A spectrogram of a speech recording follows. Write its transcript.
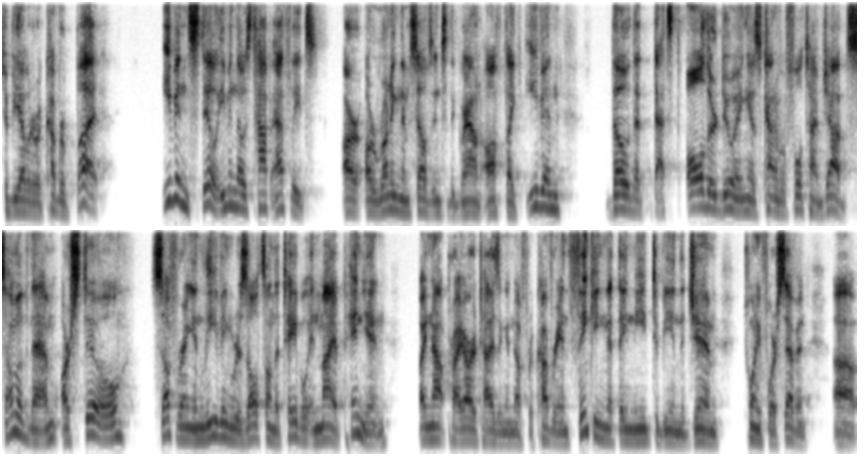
to be able to recover. But even still, even those top athletes are are running themselves into the ground off. Like even though that that's all they're doing is kind of a full time job, some of them are still suffering and leaving results on the table, in my opinion, by not prioritizing enough recovery and thinking that they need to be in the gym 24 uh, 7. I,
